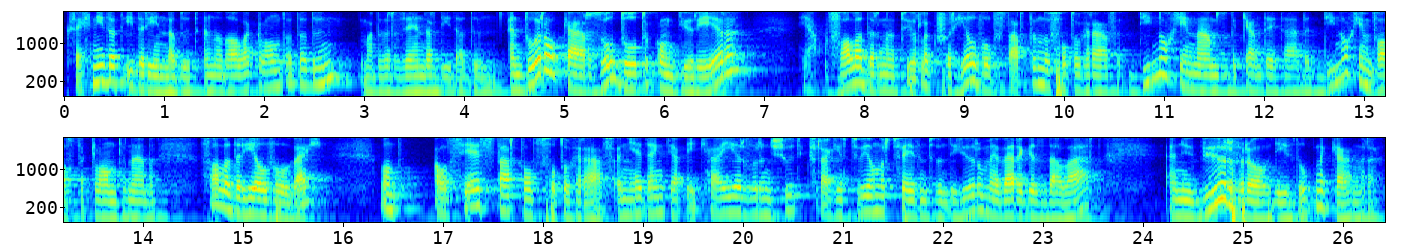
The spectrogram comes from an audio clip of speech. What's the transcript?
Ik zeg niet dat iedereen dat doet en dat alle klanten dat doen, maar er zijn er die dat doen. En door elkaar zo dood te concurreren, ja, vallen er natuurlijk voor heel veel startende fotografen die nog geen naamsbekendheid hebben, die nog geen vaste klanten hebben, vallen er heel veel weg. Want als jij start als fotograaf en jij denkt, ja, ik ga hier voor een shoot, ik vraag hier 225 euro, mijn werk is dat waard. En uw buurvrouw, die heeft ook een camera.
